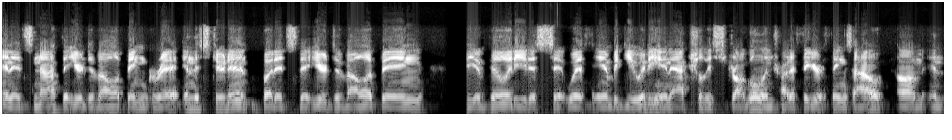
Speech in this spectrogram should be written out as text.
And it's not that you're developing grit in the student, but it's that you're developing the ability to sit with ambiguity and actually struggle and try to figure things out. Um, and,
